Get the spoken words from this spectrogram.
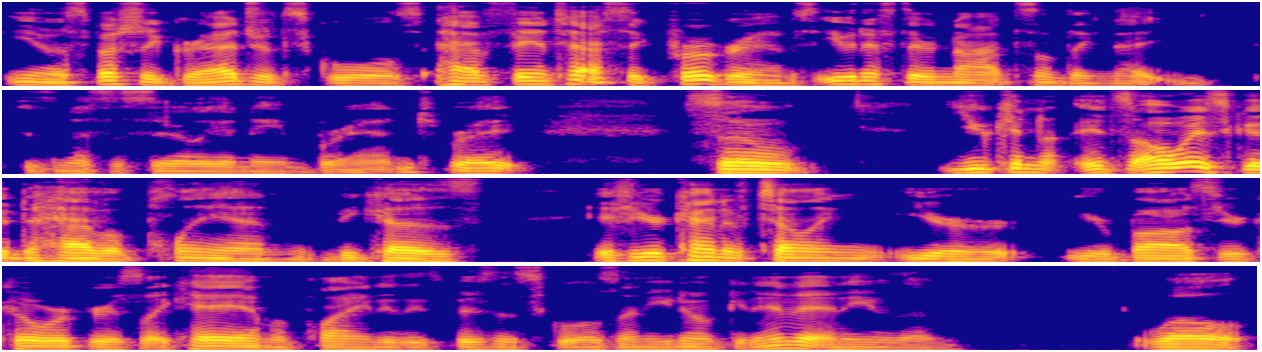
you know, especially graduate schools have fantastic programs even if they're not something that is necessarily a name brand, right? So you can it's always good to have a plan because if you're kind of telling your your boss, your coworkers like, "Hey, I'm applying to these business schools," and you don't get into any of them, well,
